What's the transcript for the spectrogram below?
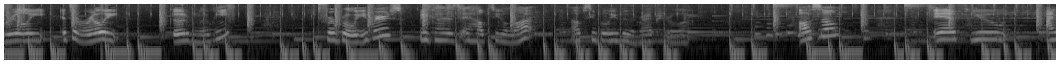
really it's a really good movie for believers because it helps you a lot helps you believe in the rapture a lot also if you i'm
